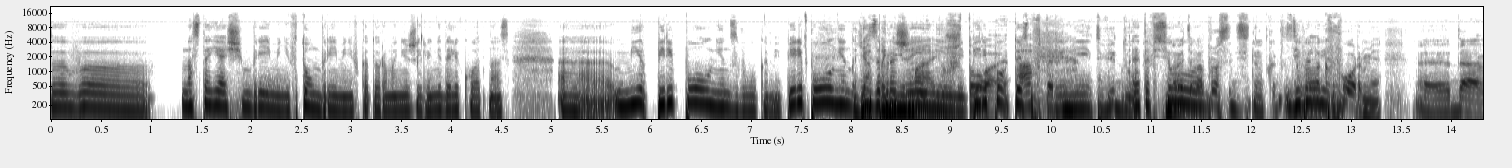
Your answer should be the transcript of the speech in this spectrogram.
э, в настоящем времени, в том времени, в котором они жили, недалеко от нас, э, мир переполнен звуками, переполнен Я изображениями. Понимаю, что перепол... То есть автор имеет в виду. Это все. Но это вопрос действительно, как ты сказала, к форме. Э, да,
